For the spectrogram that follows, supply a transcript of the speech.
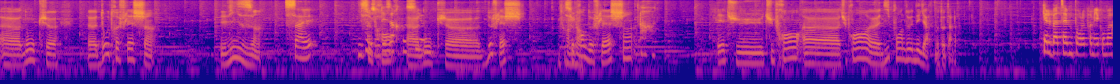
euh, donc d'autres flèches visent Sae qui se Ils ont prend des arcs aussi, euh, donc euh, deux flèches. Il Oh se non. prend deux flèches. Et tu, tu prends, euh, tu prends euh, 10 points de dégâts au total. Quel baptême pour le premier combat.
